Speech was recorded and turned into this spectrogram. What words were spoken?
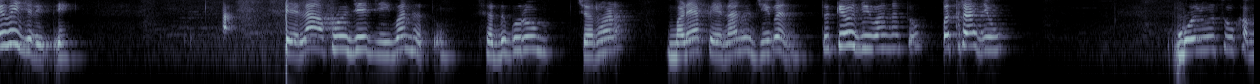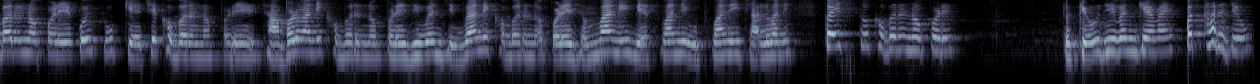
એવી જ રીતે પહેલા આપણું જે જીવન હતું, સદગુરુ ચરણ મળ્યા પહેલાંનું જીવન, તો કેવું જીવન હતું? પથરા જેવું. બોલવું શું ખબર ન પડે, કોઈ શું કહે છે ખબર ન પડે, સાંભળવાની ખબર ન પડે, જીવન જીવવાની ખબર ન પડે, જમવાની, બેસવાની, ઉઠવાની, ચાલવાની, કંઈ જ તો ખબર ન પડે. તો કેવું જીવન કહેવાય? પથ્થર જેવું.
